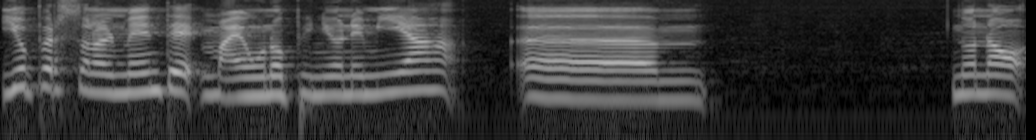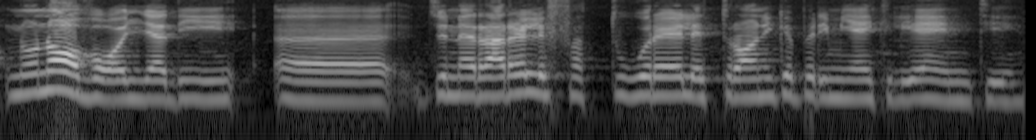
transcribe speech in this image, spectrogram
Io personalmente, ma è un'opinione mia, ehm, non, ho, non, ho, voglia di eh, generare le fatture elettroniche per i miei clienti.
